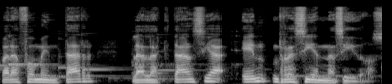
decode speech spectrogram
para fomentar la lactancia en recién nacidos.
